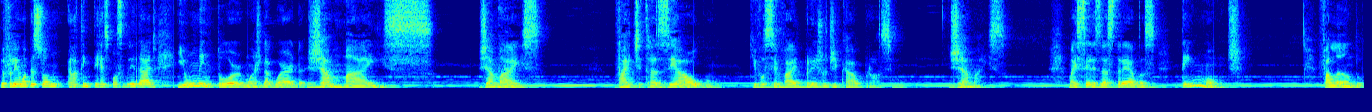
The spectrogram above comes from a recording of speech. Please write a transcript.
Eu falei, uma pessoa, ela tem que ter responsabilidade. E um mentor, um anjo da guarda, jamais, jamais vai te trazer algo que você vai prejudicar o próximo. Jamais. Mas seres das trevas tem um monte falando,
